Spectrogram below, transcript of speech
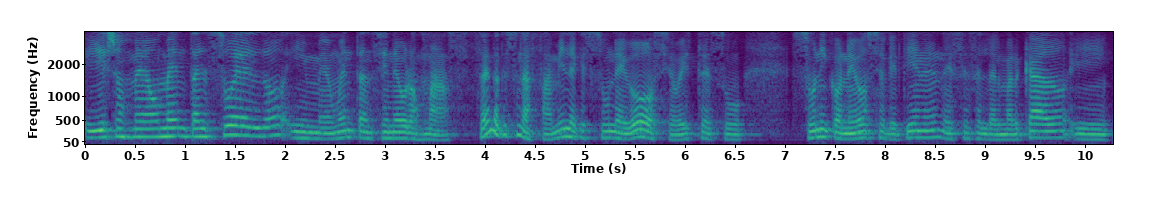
Y ellos me aumentan el sueldo y me aumentan 100 euros más. Sabiendo que es una familia, que es su negocio, ¿viste? Su, su único negocio que tienen, ese es el del mercado. Y,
